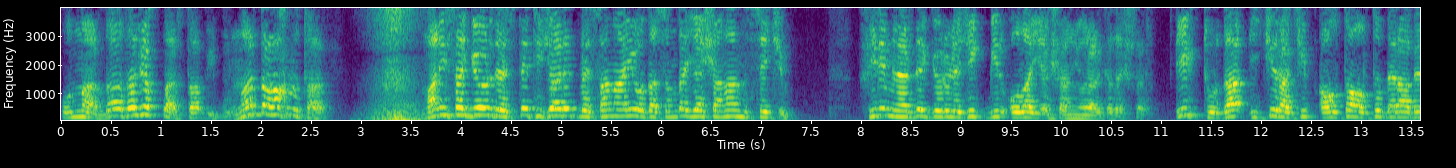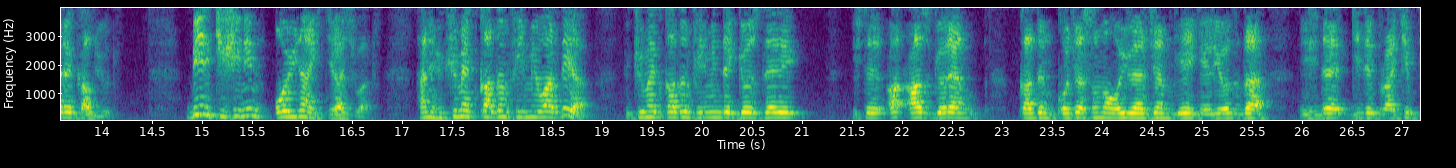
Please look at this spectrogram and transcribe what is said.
Onlar da atacaklar tabii. Bunlar da haklı tabii. Manisa Gördes'te Ticaret ve Sanayi Odası'nda yaşanan seçim. Filmlerde görülecek bir olay yaşanıyor arkadaşlar. İlk turda iki rakip 6-6 berabere kalıyor. Bir kişinin oyuna ihtiyaç var. Hani Hükümet Kadın filmi vardı ya. Hükümet Kadın filminde gözleri işte az gören kadın kocasına oy vereceğim diye geliyordu da işte gidip rakip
